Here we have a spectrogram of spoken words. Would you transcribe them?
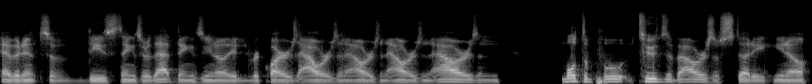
evidence of these things or that things you know it requires hours and hours and hours and hours and multitudes of hours of study you know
